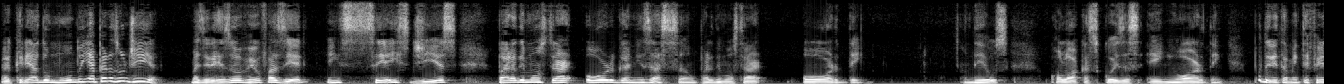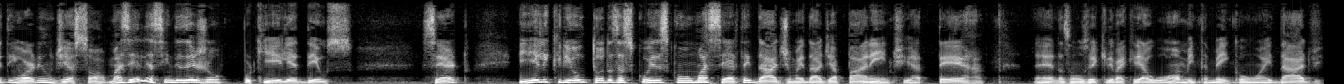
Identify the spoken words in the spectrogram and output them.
eh, criado o mundo em apenas um dia, mas ele resolveu fazer em seis dias para demonstrar organização, para demonstrar ordem. Deus coloca as coisas em ordem. Poderia também ter feito em ordem um dia só, mas ele assim desejou, porque ele é Deus, certo? E ele criou todas as coisas com uma certa idade, uma idade aparente, a terra. Né? Nós vamos ver que ele vai criar o homem também com a idade.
